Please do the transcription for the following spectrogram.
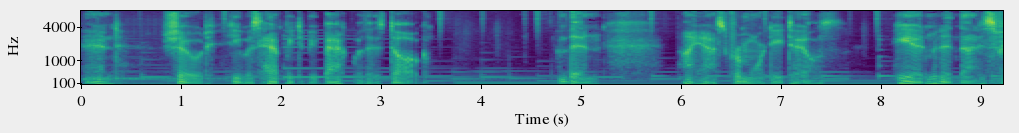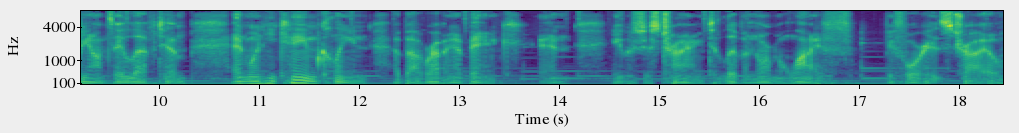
and showed he was happy to be back with his dog. Then I asked for more details. He admitted that his fiance left him, and when he came clean about robbing a bank, and he was just trying to live a normal life before his trial.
